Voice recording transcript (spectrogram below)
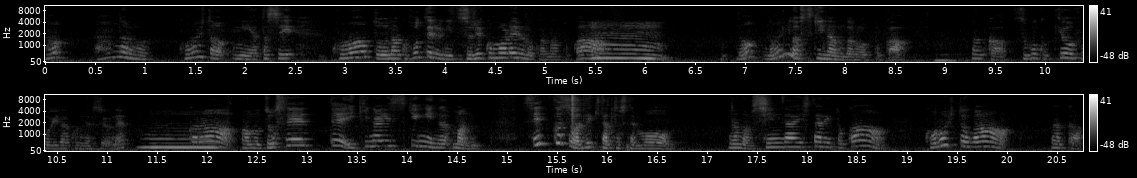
ななんだろう。この人に私この後なんかホテルに連れ込まれるのかなとか、うん。な何が好きなんだろうとかなんかすごく恐怖を抱くんですよね。からあの女性っていきなり好きになまあセックスはできたとしてもなんだろう信頼したりとかこの人がなんか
